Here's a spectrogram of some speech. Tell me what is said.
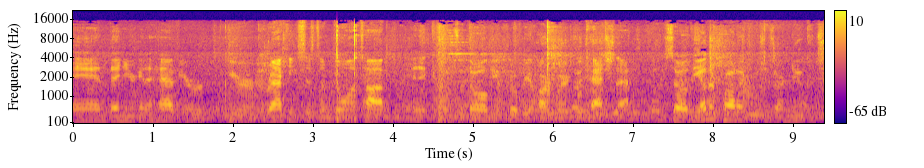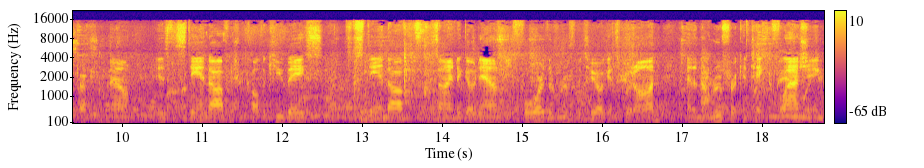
And then you're going to have your, your racking system go on top, and it comes with all the appropriate hardware to attach that. So the other product, which is our new construction mount, is the standoff, which we call the Q-base. It's a standoff it's designed to go down before the roof material gets put on, and then the roofer can take the flashing,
